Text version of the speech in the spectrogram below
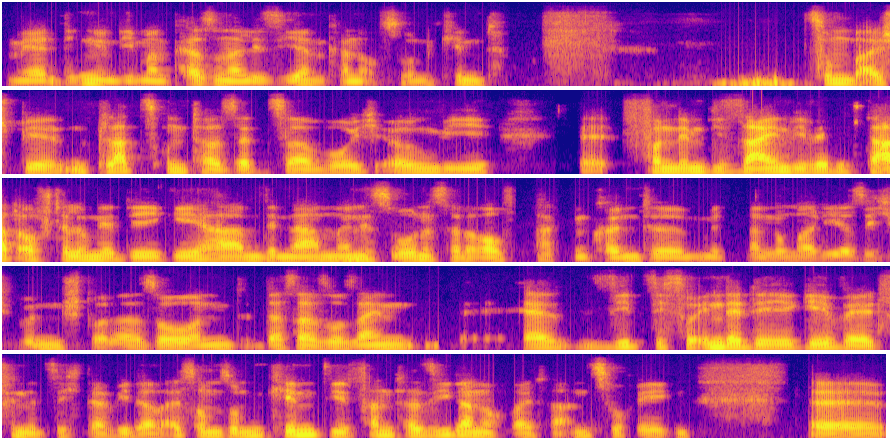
mehr Dinge, die man personalisieren kann auf so ein Kind. Zum Beispiel ein Platzuntersetzer, wo ich irgendwie äh, von dem Design, wie wir die Startaufstellung der DEG haben, den Namen meines Sohnes da draufpacken könnte mit einer Nummer, die er sich wünscht oder so. Und dass er so sein, er sieht sich so in der DEG-Welt, findet sich da wieder. Weißt du, um so einem Kind die Fantasie da noch weiter anzuregen. Äh,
